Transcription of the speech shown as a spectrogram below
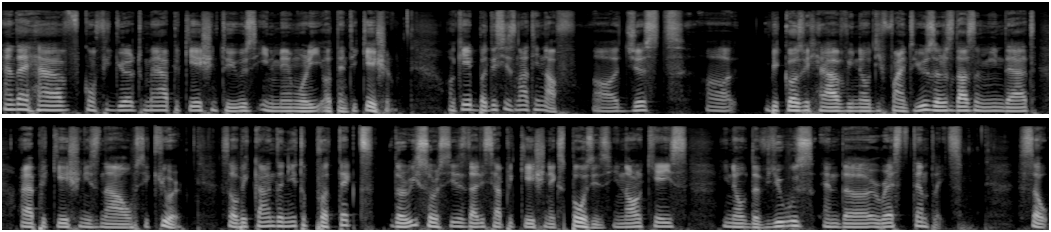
And I have configured my application to use in-memory authentication okay? But this is not enough. Uh, just uh, because we have you know defined users doesn't mean that our application is now secure. So we kind of need to protect the resources that this application exposes. In our case you know the views and the rest templates. So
